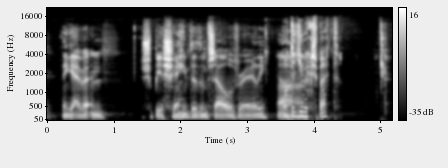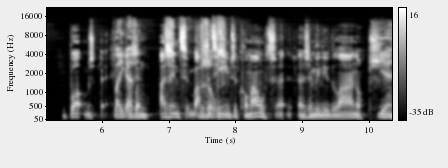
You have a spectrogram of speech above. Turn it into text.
I think Everton should be ashamed of themselves. Really. what did Uh, you expect? What Like, as in, as in t- after results? teams had come out, uh, as in we knew the lineups. yeah,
